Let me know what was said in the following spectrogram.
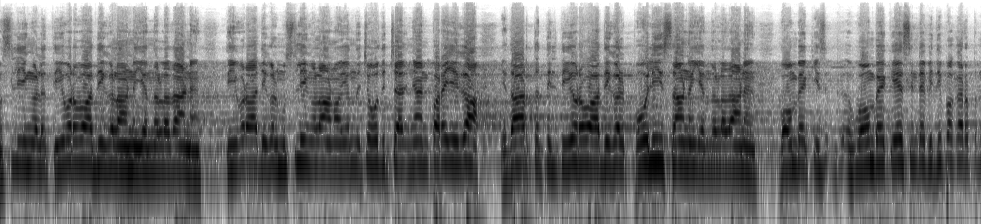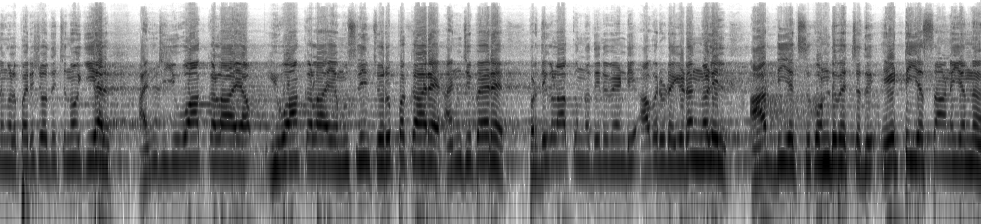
മുസ്ലിങ്ങൾ തീവ്രവാദികളാണ് എന്നുള്ളതാണ്. തീവ്രവാദികൾ മുസ്ലിങ്ങളാണോ എന്ന് ചോദിച്ചാൽ ഞാൻ പറയുക യഥാർത്ഥത്തിൽ തീവ്രവാദികൾ പോലീസാണ് എന്നുള്ളതാണ്. ബോംബെ ബോംബെ കേസിന്റെ വിധി പകർപ്പ് നിങ്ങൾ പരിശോധിച്ച് നോക്കിയാൽ അഞ്ച് യുവാക്കളായ യുവാക്കളായ മുസ്ലിം ചെറുപ്പക്കാരെ അഞ്ചു പേരെ പ്രതികളാക്കുന്നതിന് വേണ്ടി അവരുടെ ഇടങ്ങളിൽ ആർ ഡി എക്സ് കൊണ്ടുവച്ചത് എ ടി എസ് ആണ് എന്ന്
